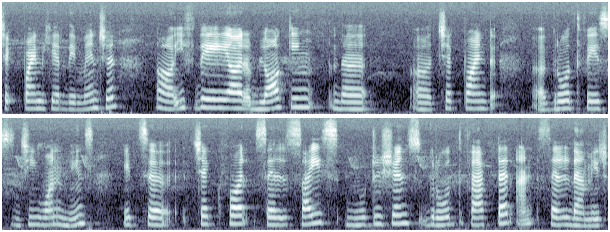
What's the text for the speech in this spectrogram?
checkpoint here they mention uh, if they are blocking the uh, checkpoint uh, growth phase G1 means it's a check for cell size, nutrition, growth factor and cell damage.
